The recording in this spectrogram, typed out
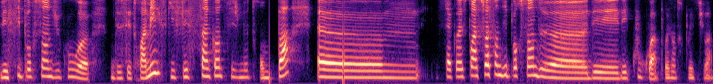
les 6% du coup de ces 3000, ce qui fait 50 si je me trompe pas, ça correspond à 70% de, euh, des, des coûts quoi, pour les entreprises, tu vois.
